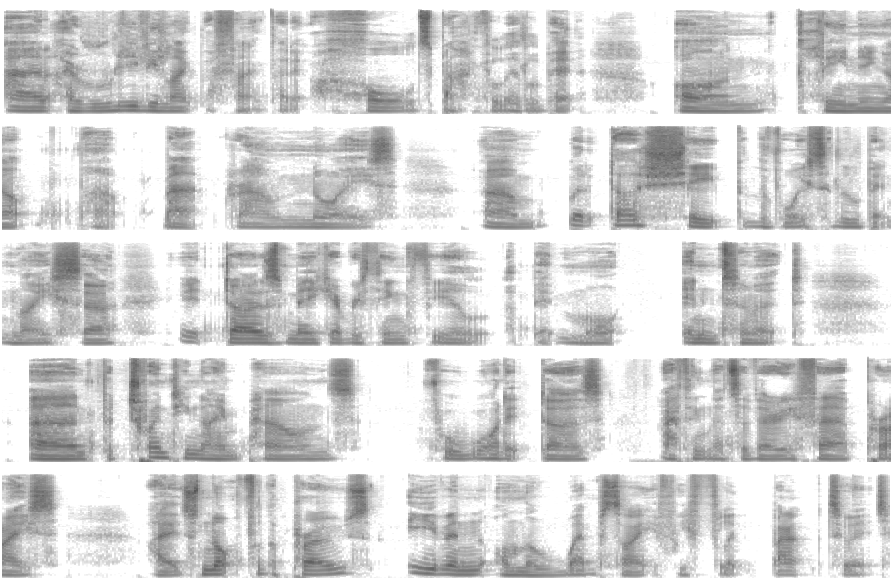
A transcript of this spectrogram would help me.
And I really like the fact that it holds back a little bit on cleaning up that background noise. Um, but it does shape the voice a little bit nicer. It does make everything feel a bit more intimate. And for £29 for what it does, I think that's a very fair price. Uh, it's not for the pros. Even on the website, if we flick back to it,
